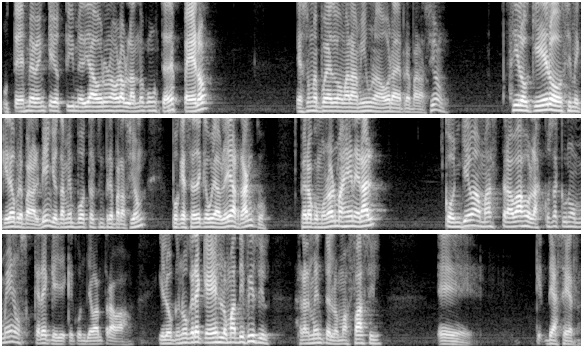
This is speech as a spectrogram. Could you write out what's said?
ustedes me ven que yo estoy media hora, una hora hablando con ustedes, pero eso me puede tomar a mí una hora de preparación. Si lo quiero, si me quiero preparar bien, yo también puedo estar sin preparación porque sé de qué voy a hablar y arranco. Pero como norma general, conlleva más trabajo las cosas que uno menos cree que, que conllevan trabajo. Y lo que uno cree que es lo más difícil, realmente es lo más fácil eh, de hacer.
